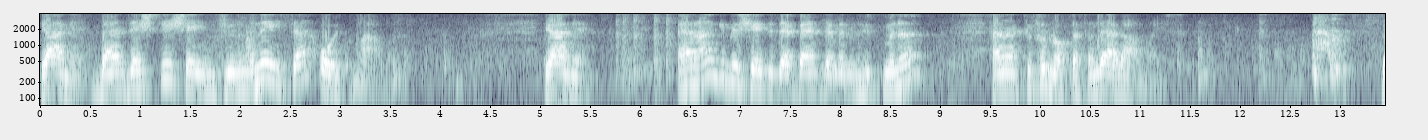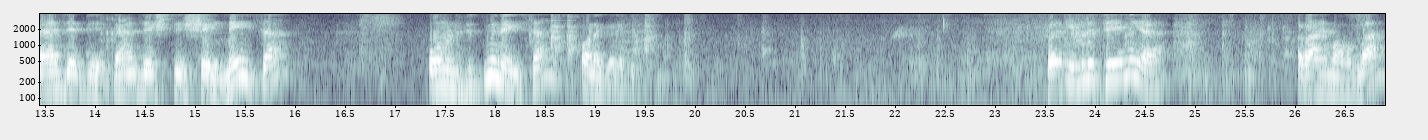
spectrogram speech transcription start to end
Yani benzeştiği şeyin cürmü neyse o hükmü alır. Yani herhangi bir şeyde de benzemenin hükmünü hemen küfür noktasında ele almayız. Benzediği, benzeştiği şey neyse onun hükmü neyse ona göre bir alır. Ve İbn-i Teymiye rahimahullah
